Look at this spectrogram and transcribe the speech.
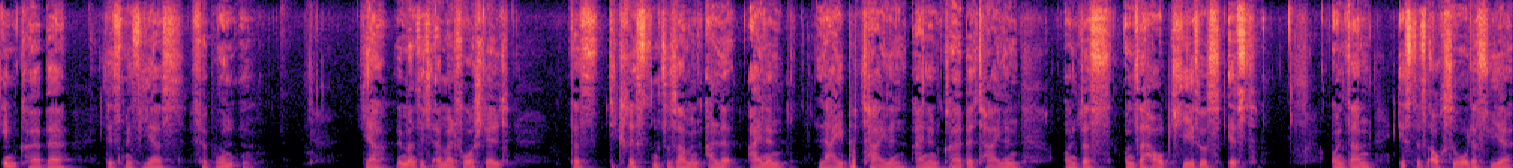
im Körper des Messias verbunden. Ja, wenn man sich einmal vorstellt, dass die Christen zusammen alle einen Leib teilen, einen Körper teilen und dass unser Haupt Jesus ist. Und dann ist es auch so, dass wir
